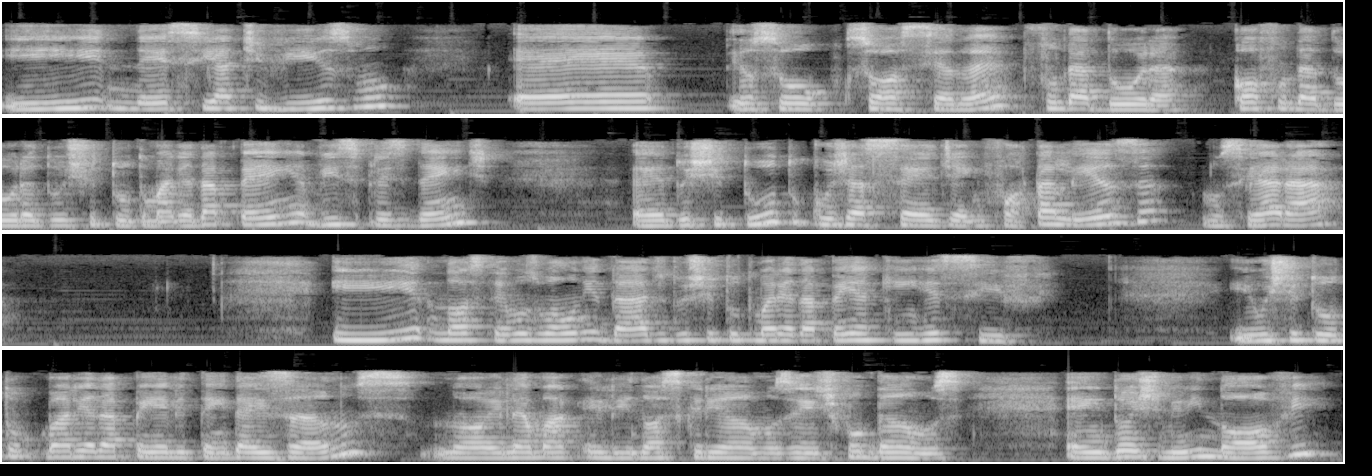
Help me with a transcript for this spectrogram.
E nesse ativismo, é, eu sou sócia, né, fundadora, cofundadora do Instituto Maria da Penha, vice-presidente é, do Instituto, cuja sede é em Fortaleza, no Ceará. E nós temos uma unidade do Instituto Maria da Penha aqui em Recife. E o Instituto Maria da Penha ele tem 10 anos, nós, ele é uma, ele, nós criamos e fundamos em 2009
